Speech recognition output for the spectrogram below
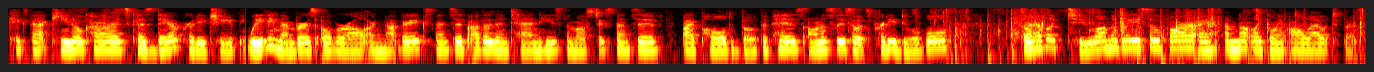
Kickback Kino cards because they are pretty cheap. WayV members overall are not very expensive other than 10. He's the most expensive. I pulled both of his, honestly, so it's pretty doable. So I have like two on the way so far. I, I'm not like going all out, but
